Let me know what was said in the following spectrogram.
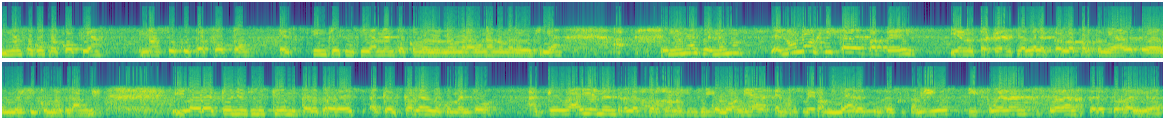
no se ocupa copia, no se ocupa foto, es simple y sencillamente como lo nombra una numerología. Ah, tenemos en, un, en una hojita de papel y en nuestra credencial de lector la oportunidad de poder un México más grande. Y la verdad que yo sí les quiero invitar otra vez a que descarguen el documento, a que vayan entre las personas en su colonia, entre sus familiares, entre sus amigos y puedan, puedan hacer esto realidad.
